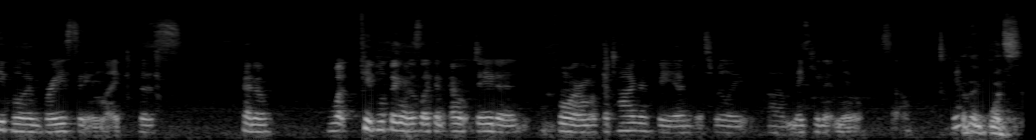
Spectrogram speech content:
people embracing like this kind of what people think was like an outdated form of photography and just really um, making it new. So, yeah. I think what's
